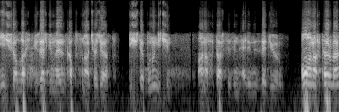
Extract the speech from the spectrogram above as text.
İnşallah güzel günlerin kapısını açacağız. İşte bunun için anahtar sizin elinizde diyorum. O anahtarla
